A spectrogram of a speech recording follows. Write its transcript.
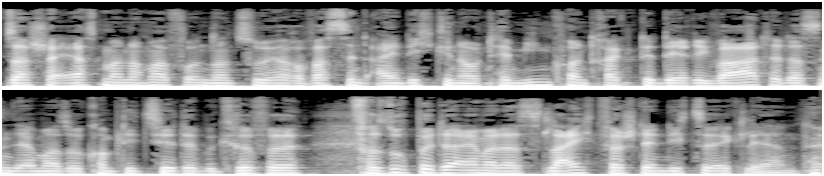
Sascha, erstmal nochmal für unseren Zuhörer, was sind eigentlich genau Terminkontrakte, Derivate? Das sind ja immer so komplizierte Begriffe. Versuch bitte einmal das leicht verständlich zu erklären.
